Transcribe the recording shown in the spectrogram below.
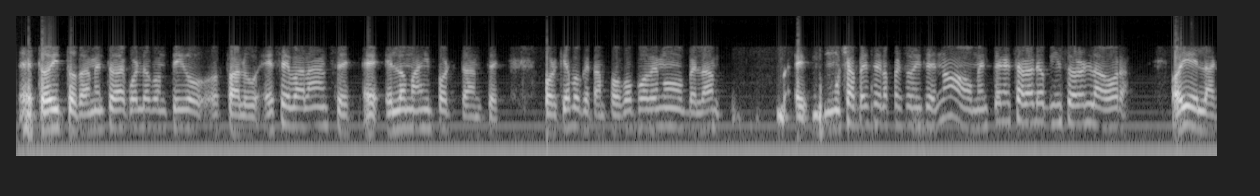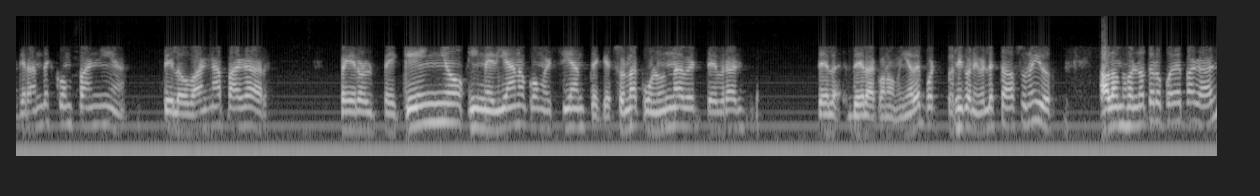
Estoy totalmente de acuerdo contigo, Falu. Ese balance es, es, lo más importante. ¿Por qué? Porque tampoco podemos, ¿verdad? Eh, muchas veces las personas dicen, no, aumenten el salario 15 dólares la hora Oye, las grandes compañías te lo van a pagar, pero el pequeño y mediano comerciante, que son la columna vertebral de la, de la economía de Puerto Rico a nivel de Estados Unidos, a lo mejor no te lo puede pagar.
